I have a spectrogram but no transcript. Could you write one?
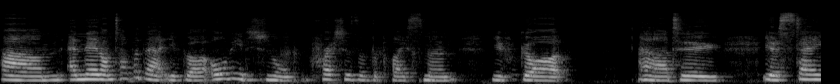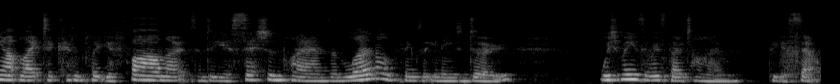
um, and then on top of that, you've got all the additional pressures of the placement. You've got uh, to you know, staying up late to complete your file notes and do your session plans and learn all the things that you need to do, which means there is no time for yourself.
